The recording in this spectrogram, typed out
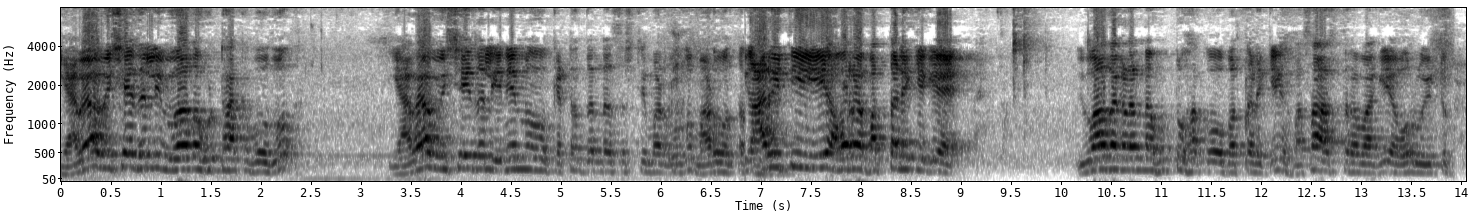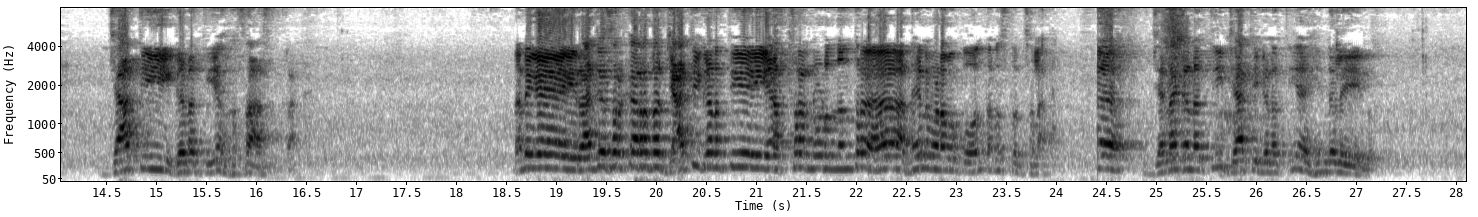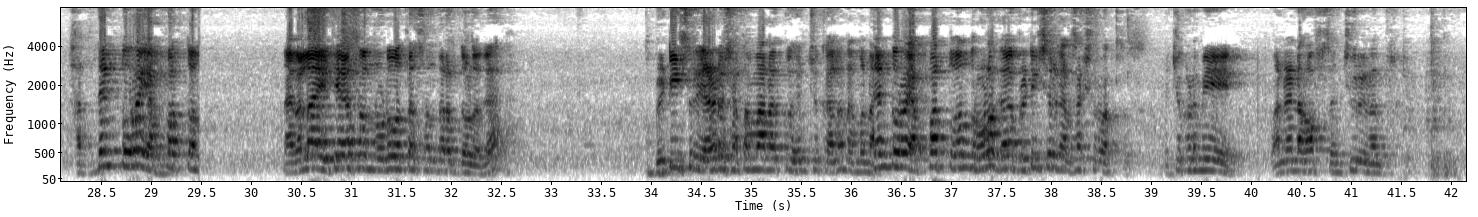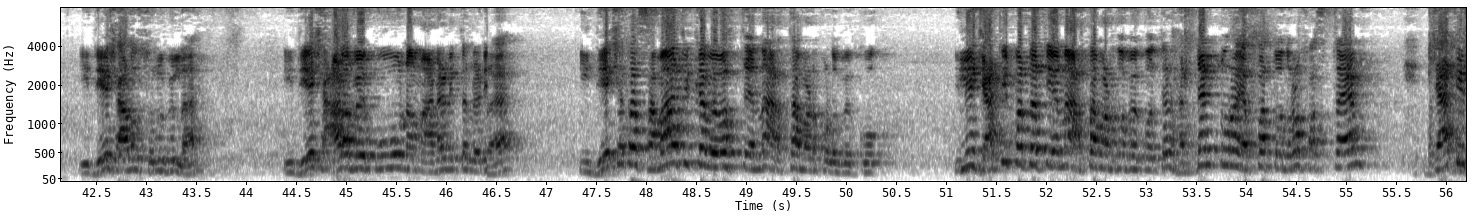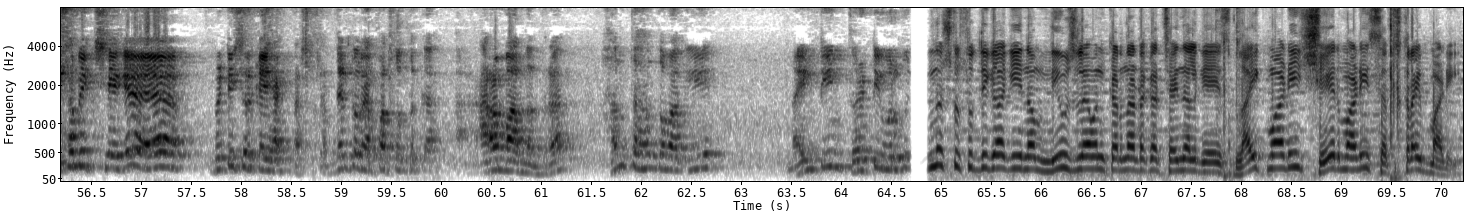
ಯಾವ್ಯಾವ ವಿಷಯದಲ್ಲಿ ವಿವಾದ ಹುಟ್ಟಾಕಬಹುದು, ಯಾವ್ಯಾವ ವಿಷಯದಲ್ಲಿ ಏನೇನು ಕೆಟ್ಟದ್ದನ್ನ ಸೃಷ್ಟಿ ಮಾಡಬಹುದು ಮಾಡುವಂತ ಆ ರೀತಿ ಅವರ ಬತ್ತಳಿಕೆಗೆ, ವಿವಾದಗಳನ್ನ ಹುಟ್ಟು ಹಾಕುವ ಬತ್ತಳಿಕೆ ಹೊಸ ಅಸ್ತ್ರವಾಗಿ ಅವರು ಇಟ್ಟು, ಜಾತಿ ಗಣತಿಯ ಹೊಸ ಅಸ್ತ್ರ. ನನಗೆ ಈ ರಾಜ್ಯ ಸರ್ಕಾರದ ಜಾತಿ ಗಣತಿ ಅಸ್ತ್ರ ನೋಡಿದ ನಂತರ ಅಧ್ಯಯನ ಮಾಡಬೇಕು ಅಂತ ಅನಿಸ್ತನ್ಸಲ ಜನಗಣತಿ, ಜಾತಿ ಗಣತಿಯ ಹಿನ್ನೆಲೆ ಏನು? ಹದಿನೆಂಟುನೂರ ಎಪ್ಪತ್ತೊಂದು ನಾವೆಲ್ಲ ಇತಿಹಾಸವನ್ನು ನೋಡುವಂತ ಸಂದರ್ಭದೊಳಗ ಬ್ರಿಟಿಷರು ಎರಡು ಶತಮಾನಕ್ಕೂ ಹೆಚ್ಚು ಕಾಲ ನಮ್ಮ ಹದಿನೆಂಟುನೂರ ಎಪ್ಪತ್ತೊಂದರೊಳಗ ಬ್ರಿಟಿಷರಿಗೆ ಅನ್ಸಕ್ ಶುರುವಾಗ್ತದೆ. ಹೆಚ್ಚು ಕಡಿಮೆ ಒನ್ ಅಂಡ್ ಹಾಫ್ ಸೆಂಚುರಿ ನಂತರ. ಈ ದೇಶ ಆಳೋದು ಸುಲಭಿಲ್ಲ ಈ ದೇಶ ಆಳಬೇಕು, ನಮ್ಮ ಆಡಳಿತ ನಡಿ ಈ ದೇಶದ ಸಾಮಾಜಿಕ ವ್ಯವಸ್ಥೆಯನ್ನ ಅರ್ಥ ಮಾಡ್ಕೊಳ್ಬೇಕು. ಇಲ್ಲಿ ಜಾತಿ ಪದ್ಧತಿಯನ್ನ ಅರ್ಥ ಮಾಡ್ಕೋಬೇಕು ಅಂತೇಳಿ ಹದಿನೆಂಟುನೂರ ಎಪ್ಪತ್ತೊಂದರ ಫಸ್ಟ್ ಟೈಮ್ ಜಾತಿ ಸಮೀಕ್ಷೆಗೆ ಬ್ರಿಟಿಷರು ಕೈ ಹಾಕ್ತಾರೆ ಹದಿನೆಂಟುನೂರ ಎಪ್ಪತ್ತೊಂದಕ್ಕೆ ಆರಂಭ ಆದ ನಂತರ ಹಂತ ಹಂತವಾಗಿ ನೈನ್ಟೀನ್ ಥರ್ಟಿವರೆಗೂ ಇನ್ನಷ್ಟು ಸುದ್ದಿಗಾಗಿ ನಮ್ಮ ನ್ಯೂಸ್ ಲೆವೆನ್ ಕರ್ನಾಟಕ ಚಾನೆಲ್ಗೆ ಲೈಕ್ ಮಾಡಿ ಶೇರ್ ಮಾಡಿ ಸಬ್ಸ್ಕ್ರೈಬ್ ಮಾಡಿ.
